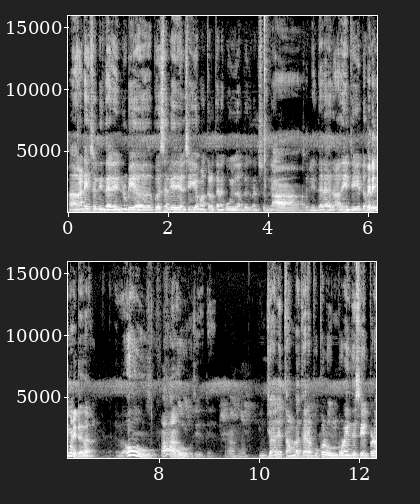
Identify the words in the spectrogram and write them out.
அன்றைக்கு சொல்லியிருந்தார் என்னுடைய பர்சனல் வேலைகள் செய்ய மக்கள் தனக்கு ஓய்வு தந்துக்கிறேன்னு சொன்னேன். ஆ. சொல்லியிருந்தார் அவர் அதையும் செய்யட்டும். வெட்டிங் பண்ணிட்டாரா? ஓ ஓ சரி சரி. இஞ்சாலே தமிழர் தரப்புகள் ஒன்றுணைந்து செயற்பட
